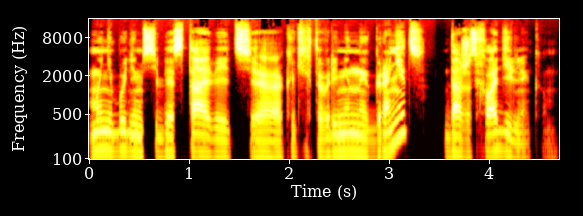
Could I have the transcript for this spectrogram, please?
мы не будем себе ставить э, каких-то временных границ, даже с холодильником,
